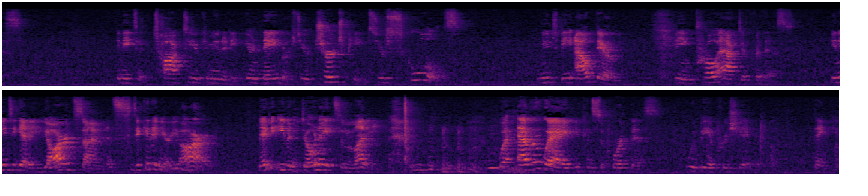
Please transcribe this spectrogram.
this. You need to talk to your community, your neighbors, your church peeps, your schools. You need to be out there being proactive for this. You need to get a yard sign and stick it in your yard. Maybe even donate some money. Whatever way you can support this would be appreciated. Thank you.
